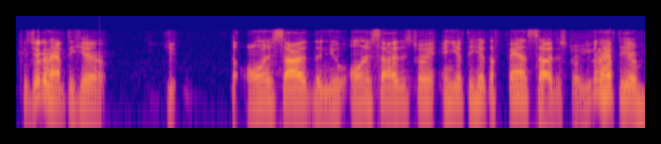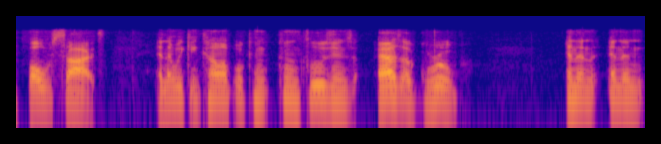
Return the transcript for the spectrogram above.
because you're to have to hear the owner side, the new owner side of the story, and you have to hear the fan side of the story. You're to have to hear both sides, and then we can come up with con- conclusions as a group, and then and then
